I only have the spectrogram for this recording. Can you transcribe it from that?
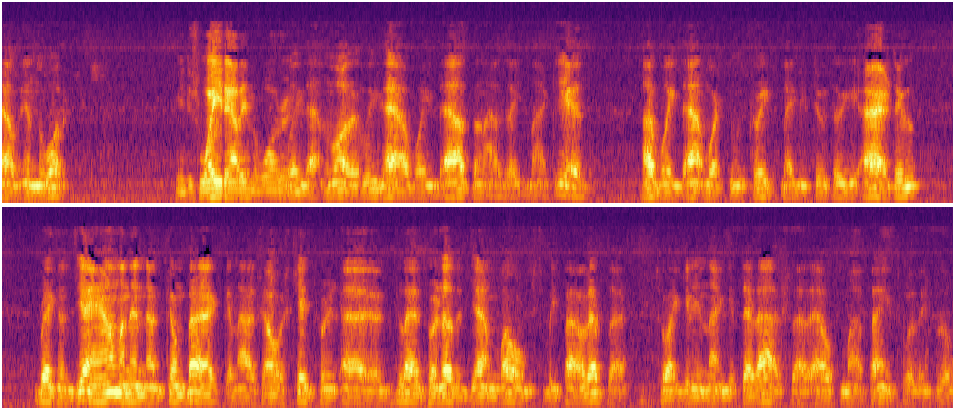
out in the water. You just wade out in the water. and- Wade out in the water. We'd have waded out when I was eight my kid. I've waded out and worked in the creek maybe two, three hours two, breaking jam, and then I'd come back and I was always kid for uh, glad for another jam logs to be piled up there, so I could get in there and get that ice out off my pants where they froze.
